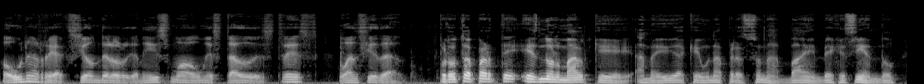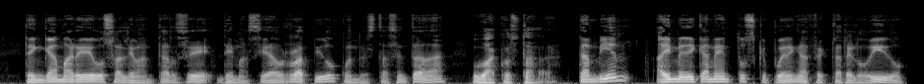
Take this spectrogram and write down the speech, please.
o una reacción del organismo a un estado de estrés o ansiedad. Por otra parte, es normal que a medida que una persona va envejeciendo, tenga mareos al levantarse demasiado rápido cuando está sentada o acostada. También hay medicamentos que pueden afectar el oído,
